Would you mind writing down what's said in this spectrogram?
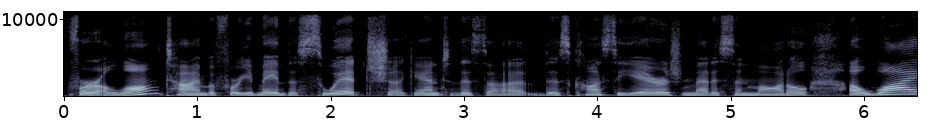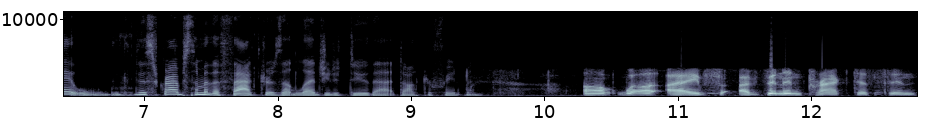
for a long time before you made the switch again to this uh, this concierge medicine model. Uh, why? Describe some of the factors that led you to do that, Dr. Friedman. Uh, well, I've I've been in practice since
